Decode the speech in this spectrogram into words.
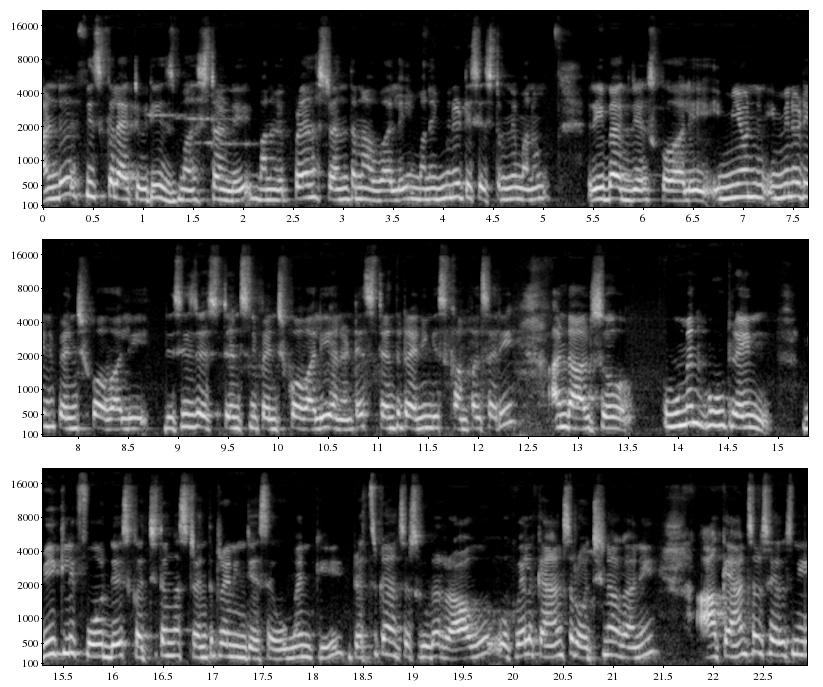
And physical activity is must అండి. మనం ఎప్పుడైనా స్ట్రెంగ్త్ అవ్వాలి. మన ఇమ్యూనిటీ సిస్టమ్ని మనం రీబ్యాక్ చేసుకోవాలి. ఇమ్యూన్ ఇమ్యూనిటీని పెంచుకోవాలి. డిసీజ్ రెసిస్టెన్స్ని పెంచుకోవాలి అని అంటే strength training is compulsory and also women who train weekly four days ఖచ్చితంగా స్ట్రెంత్ ట్రైనింగ్ చేసే ఉమెన్కి బ్రెస్ట్ క్యాన్సర్స్ కూడా రావు. ఒకవేళ క్యాన్సర్ వచ్చినా కానీ ఆ క్యాన్సర్ సెల్స్ని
